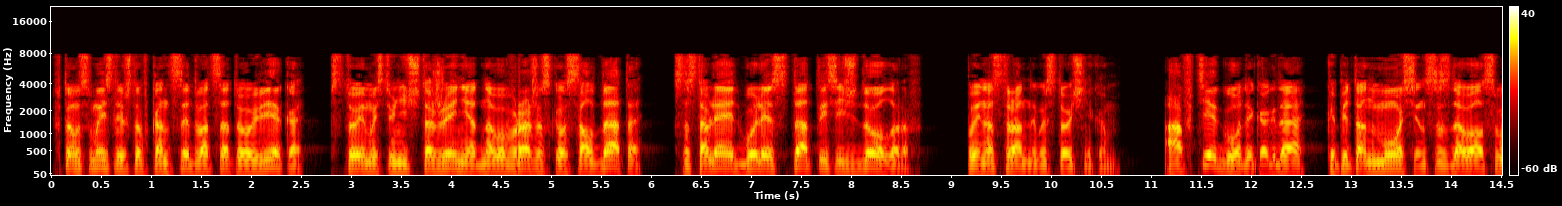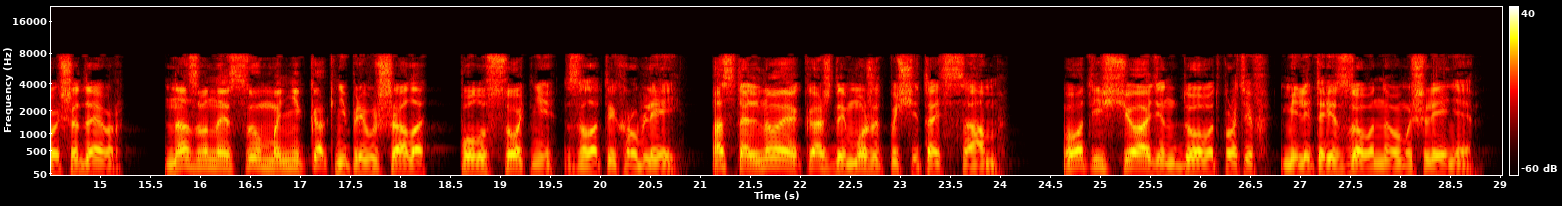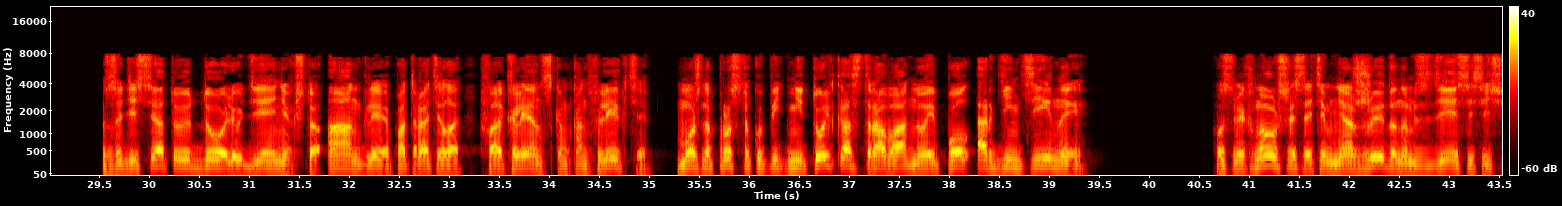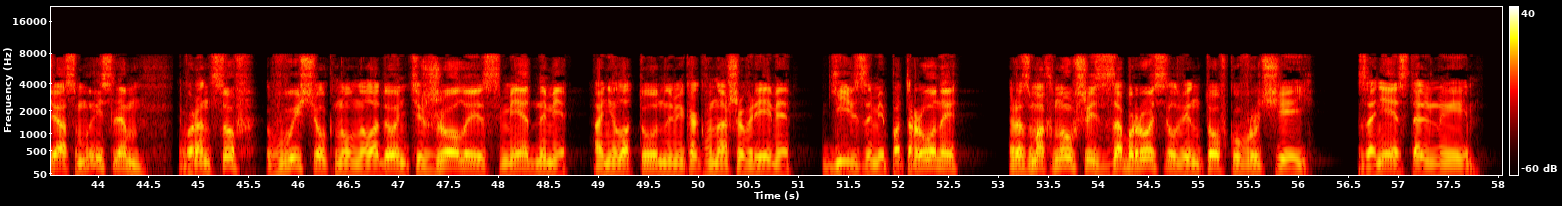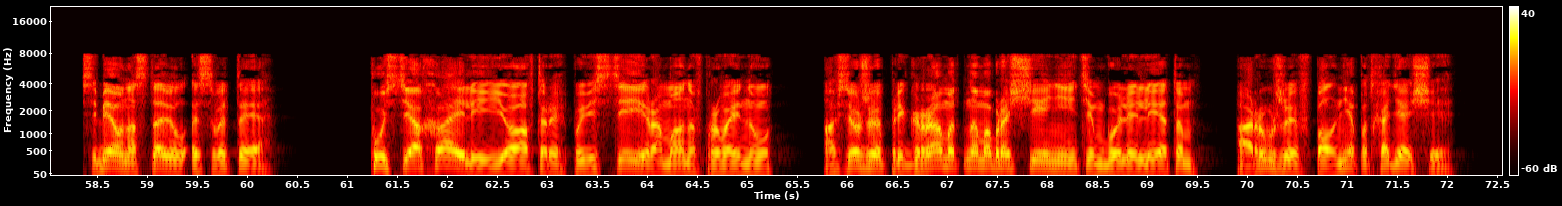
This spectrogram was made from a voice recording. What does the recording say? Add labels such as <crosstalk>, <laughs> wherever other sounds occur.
В том смысле, что в конце 20 века стоимость уничтожения одного вражеского солдата составляет более 100 тысяч долларов по иностранным источникам. А в те годы, когда капитан Мосин создавал свой шедевр, названная сумма никак не превышала полусотни золотых рублей. Остальное каждый может посчитать сам. Вот еще один довод против милитаризованного мышления. За десятую долю денег, что Англия потратила в Фолклендском конфликте, можно просто купить не только острова, но и пол Аргентины. Усмехнувшись этим неожиданным здесь и сейчас мыслям, Воронцов выщелкнул на ладонь тяжелые с медными, а не латунными, как в наше время, гильзами патроны, размахнувшись, забросил винтовку в ручей. За ней остальные. Себе он оставил СВТ. Пусть и охаяли ее авторы повестей и романов про войну, а все же при грамотном обращении, тем более летом, оружие вполне подходящее.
